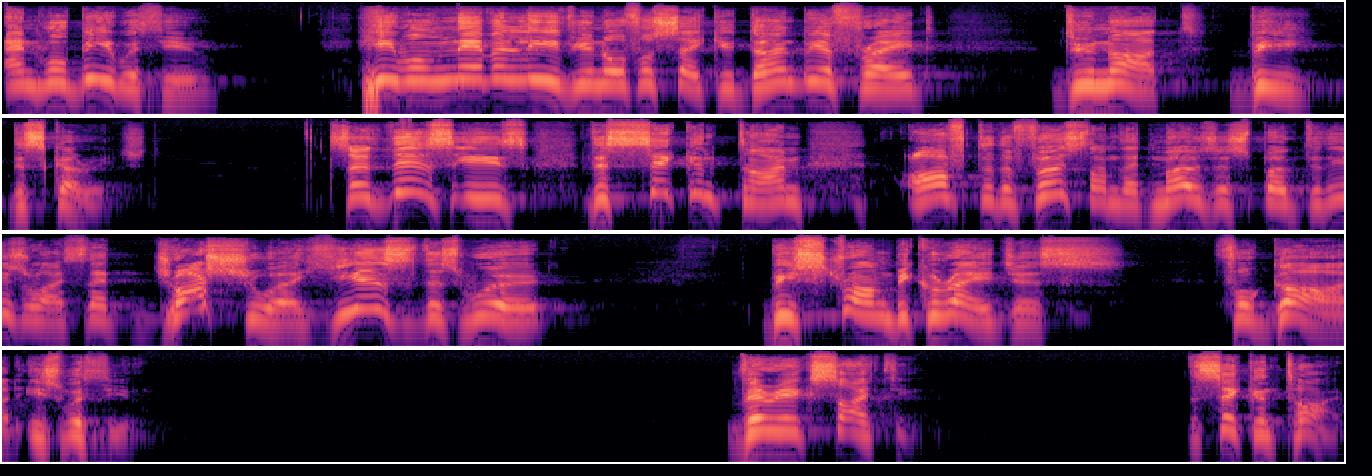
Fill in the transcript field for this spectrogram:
and will be with you. He will never leave you nor forsake you. Don't be afraid. Do not be discouraged. So, this is the second time after the first time that Moses spoke to the Israelites that Joshua hears this word be strong, be courageous, for God is with you. Very exciting. The second time.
